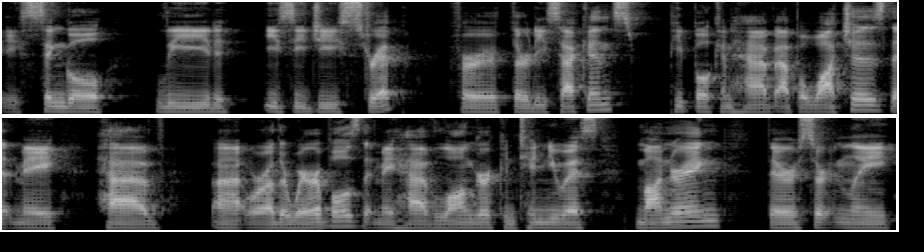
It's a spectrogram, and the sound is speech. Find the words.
a single lead ECG strip for 30 seconds. People can have Apple Watches that may have, uh, or other wearables that may have longer continuous monitoring. There are certainly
